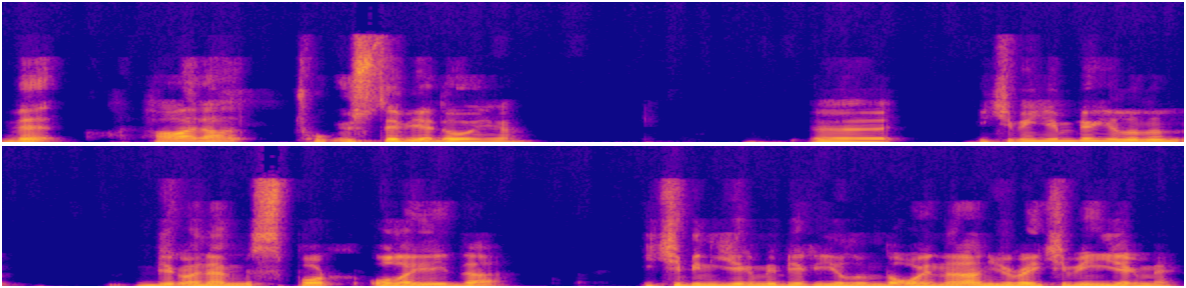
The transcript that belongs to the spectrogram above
ve hala çok üst seviyede oynuyor. Ee, 2021 yılının bir önemli spor olayı da 2021 yılında oynanan Euro 2020.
